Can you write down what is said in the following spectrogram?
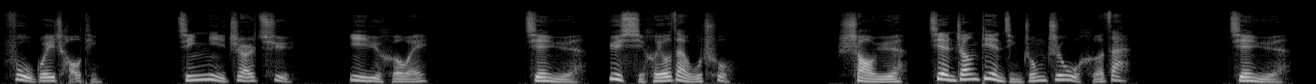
复归朝廷。今逆之而去，意欲何为？”监曰：“玉玺何由在无处？”少曰：“建章殿井中之物何在？”坚曰：“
